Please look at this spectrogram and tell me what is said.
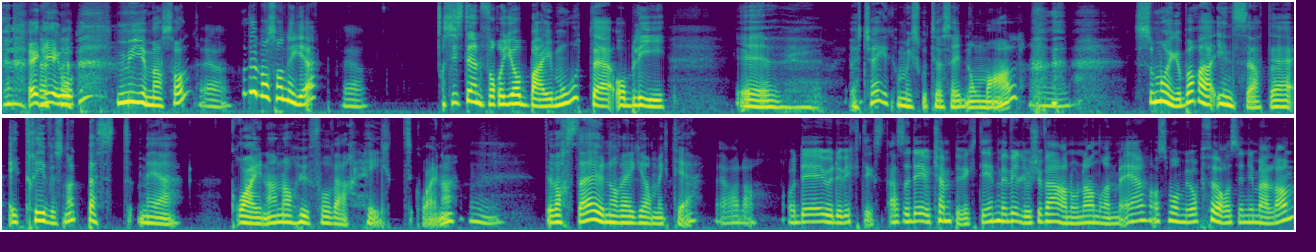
Jeg er jo mye mer sånn. Ja. Det er bare sånn jeg er. ja. Så istedenfor å jobbe imot det og bli eh, Vet ikke jeg om jeg skulle til å si normal, så må jeg jo bare innse at eh, jeg trives nok best med Groina når hun får være helt Groina. Mm. Det verste er jo når jeg gjør meg til. Ja da. Og det er jo det viktigste. Altså, det er jo kjempeviktig. Vi vil jo ikke være noen andre enn vi er, og så må vi jo oppføre oss innimellom.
